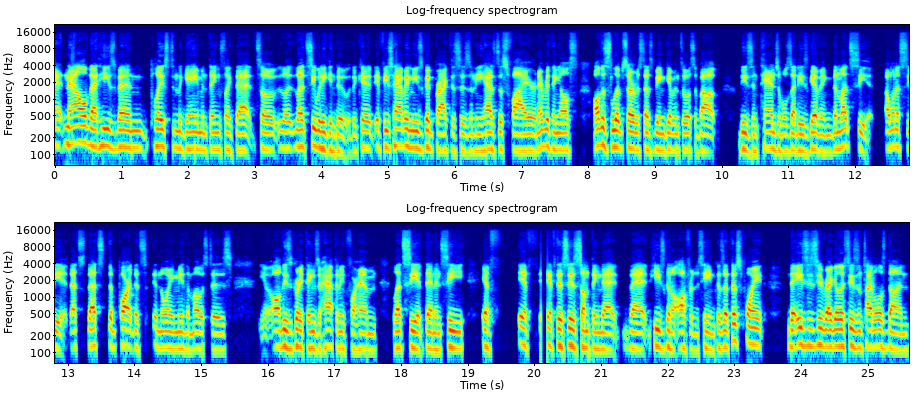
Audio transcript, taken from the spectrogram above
at now that he's been placed in the game and things like that. So let, us see what he can do. The kid, if he's having these good practices and he has this fire and everything else, all this lip service that's being given to us about these intangibles that he's giving, then let's see it. I want to see it. That's that's the part that's annoying me the most is you know all these great things are happening for him. Let's see it then and see if if if this is something that that he's going to offer the team because at this point the ACC regular season title is done.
